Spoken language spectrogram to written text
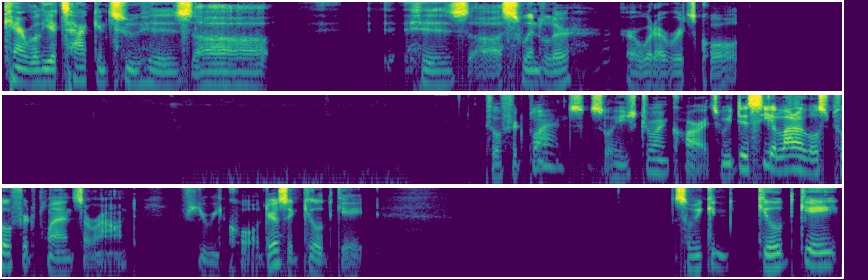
Can't really attack into his, uh, his uh, Swindler, or whatever it's called. Pilfered Plans. So he's drawing cards. We did see a lot of those Pilfered Plans around if you recall. There's a guild gate. So we can guild gate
